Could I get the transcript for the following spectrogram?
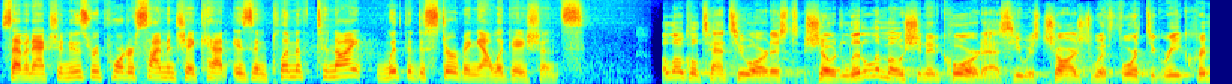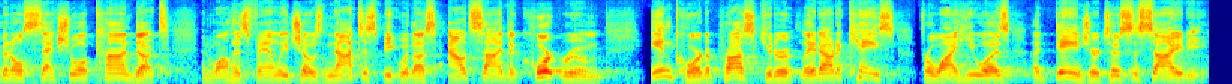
7 Action News reporter Simon Shaykhet is in Plymouth tonight with the disturbing allegations. A local tattoo artist showed little emotion in court as he was charged with fourth degree criminal sexual conduct. And while his family chose not to speak with us outside the courtroom, in court, a prosecutor laid out a case for why he was a danger to society.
